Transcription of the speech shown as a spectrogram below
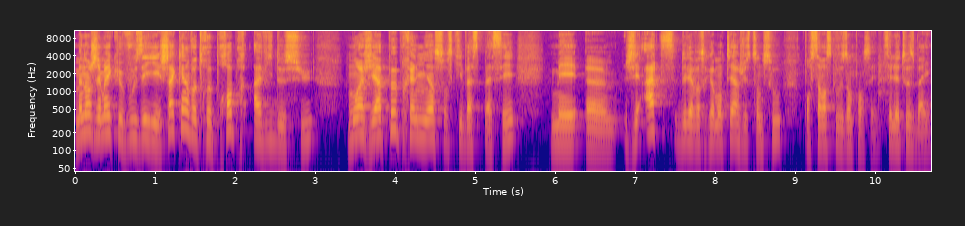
Maintenant, j'aimerais que vous ayez chacun votre propre avis dessus. Moi, j'ai à peu près le mien sur ce qui va se passer, mais euh, j'ai hâte de lire votre commentaire juste en dessous pour savoir ce que vous en pensez. Salut à tous, bye.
